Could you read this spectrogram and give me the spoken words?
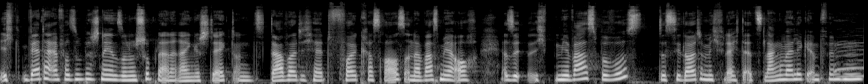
ich werde da einfach super schnell in so eine Schublade reingesteckt und da wollte ich halt voll krass raus. Und da war es mir auch, also ich, mir war es bewusst, dass die Leute mich vielleicht als langweilig empfinden,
